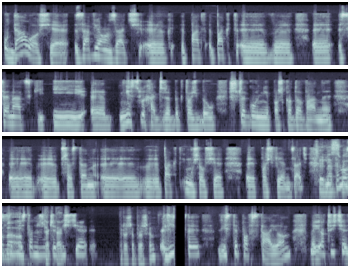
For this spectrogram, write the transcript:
udało się zawiązać pakt senacki i nie słychać, żeby ktoś był szczególnie poszkodowany Y, y, przez ten y, pakt i musiał się poświęcać. Czyli Natomiast z drugiej strony rzeczywiście... Tak, tak. Proszę, proszę. Listy, listy powstają. No i oczywiście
